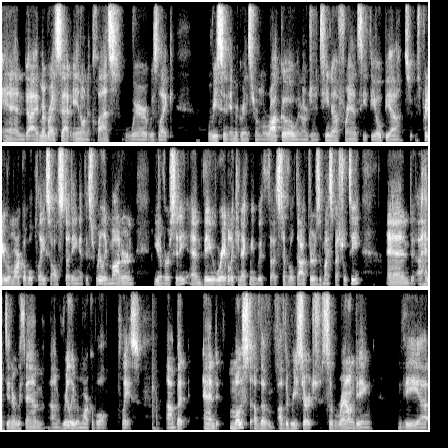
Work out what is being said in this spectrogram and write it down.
and I remember I sat in on a class where it was like recent immigrants from Morocco and Argentina, France, Ethiopia. So it was a pretty remarkable place, all studying at this really modern university. And they were able to connect me with uh, several doctors of my specialty. And I had dinner with them, a really remarkable place. Uh, but and most of the of the research surrounding the uh,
